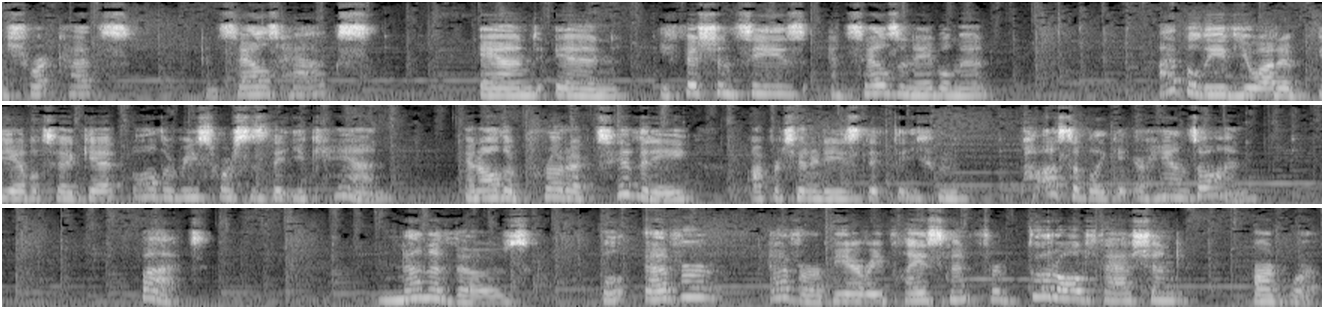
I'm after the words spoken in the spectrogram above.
in shortcuts and sales hacks and in efficiencies and sales enablement, I believe you ought to be able to get all the resources that you can and all the productivity opportunities that, that you can possibly get your hands on. But none of those will ever, ever be a replacement for good old fashioned hard work.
